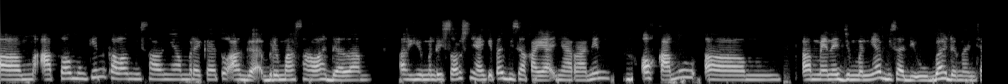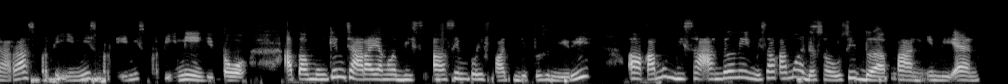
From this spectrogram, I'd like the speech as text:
Um, atau mungkin kalau misalnya mereka itu agak bermasalah dalam uh, human resource-nya kita bisa kayak nyaranin oh kamu um, uh, manajemennya bisa diubah dengan cara seperti ini seperti ini seperti ini gitu atau mungkin cara yang lebih uh, simplified gitu sendiri uh, kamu bisa ambil nih misal kamu ada solusi 8 in the end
